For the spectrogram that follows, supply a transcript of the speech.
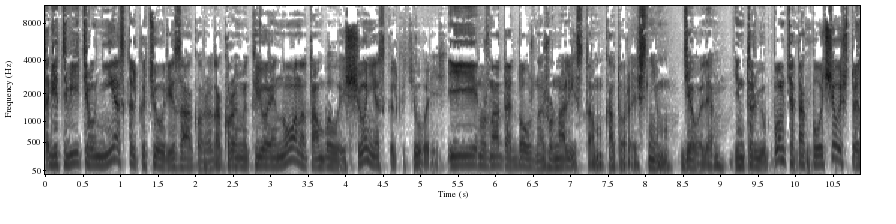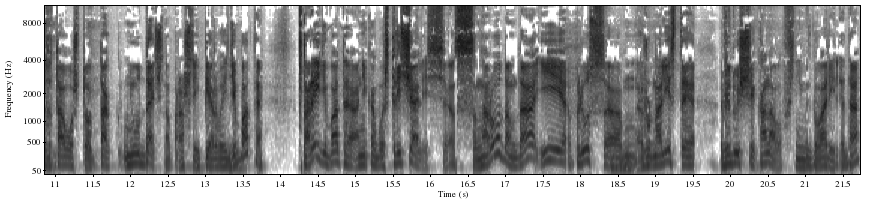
ретвитил несколько теорий заговора, да, кроме QAnon, там было еще несколько теорий. И нужно отдать должное журналистам, которые с ним делали интервью. Помните, так получилось, что из-за того, что так неудачно прошли первые дебаты, Вторые дебаты, они как бы встречались с народом, да, и плюс э, журналисты ведущие каналов с ними говорили, да,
